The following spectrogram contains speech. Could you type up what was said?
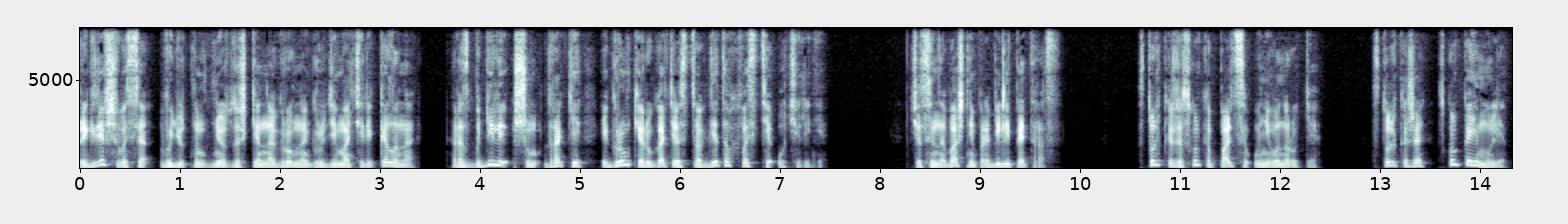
Пригревшегося в уютном гнездышке на огромной груди матери Келлана разбудили шум драки и громкие ругательства где-то в хвосте очереди. Часы на башне пробили пять раз. Столько же, сколько пальцев у него на руке. Столько же, сколько ему лет.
